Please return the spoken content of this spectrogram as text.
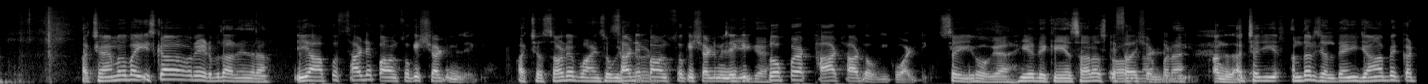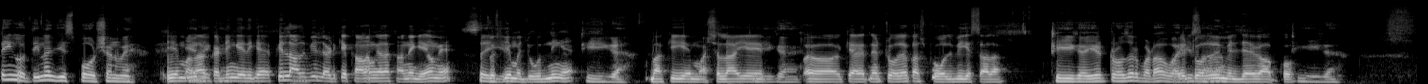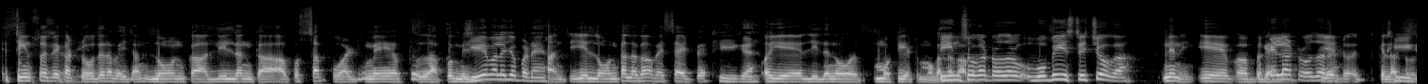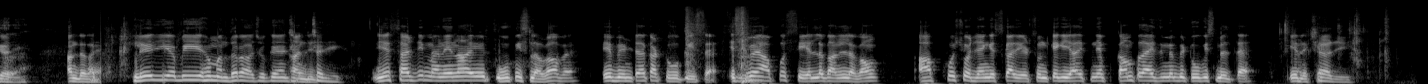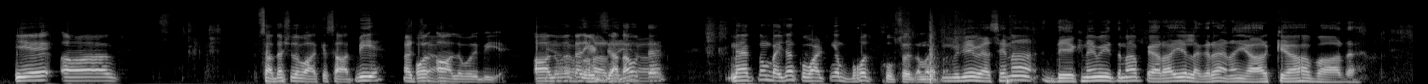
अच्छा अहमद भाई इसका रेट बता दें जरा। ये आपको साढ़े पाँच सौ की शर्ट मिलेगी। अच्छा साढ़े पाँच सौ की साढ़े पाँच सौ की शर्ट मिलेगी। प्रॉपर ठाट ठाट होगी क्वालिटी सही हो गया। ये देखें ये सारा सारा शर्ट पड़ा है। अच्छा जी अंदर चलते हैं जी जहाँ पे कटिंग होती है ना जिस पोर्शन में। ये हमारा कटिंग एरिया है फ़िलहाल भी लड़के खाना वगैरह खाने गए हुए तो इसलिए मौजूद नहीं है। ठीक है। बाकी ये माशाल्लाह ये क्या कहते हैं ट्रोजर का स्टॉल भी है सारा। ठीक है ये ट्रोजर बड़ा हुआ है ये ट्रोजर भी मिल जाएगा आपको। ठीक है। तीन सौ रुपए का ट्रोजर है भाईजान लोन का लीलन का आपको सब क्वालिटी में ट्रोजर आपको मिल ये वाले जो पड़े हैं? हाँ जी ये लोन का लगा हुआ साइड पे। ठीक है। और ये लीलन और मोटी आइटमों का तीन सौ का ट्राउज़र वो भी स्टिच होगा? नहीं नहीं ये अकेला? डो- अकेला ठीक है अंदर ले जी अभी हम अंदर आ चुके हैं। हाँ अच्छा जी। ये सर जी मैंने ना ये टू पीस लगा हुआ है। ये विंटर का टू पीस है। इसमें। आपको सेल लगाने लगा हूँ। आप खुश हो जाएँगे इसका रेट सुन के कि यार इतने कम प्राइस में भी टू पीस मिलता है। ये देखिए। अच्छा जी। ये सादा शलवार के साथ भी है अच्छा। और ऑल ओवर भी है। ऑल ओवर का रेट ज़्यादा होता है। मैं कहता हूँ भाईजान क्वालिटियाँ बहुत खूबसूरत है मुझे वैसे ना देखने में इतना प्यारा ये लग रहा है ना यार क्या बात है।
